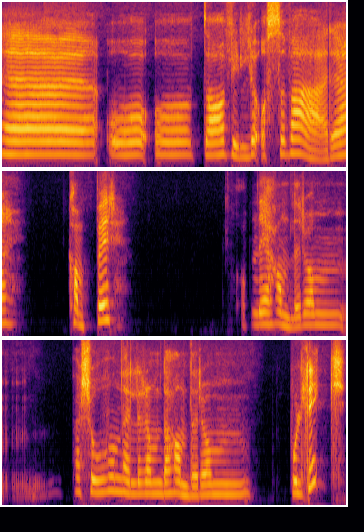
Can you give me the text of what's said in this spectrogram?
Eh, og, og da vil det også være kamper. Om det handler om person, eller om det handler om politikk.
